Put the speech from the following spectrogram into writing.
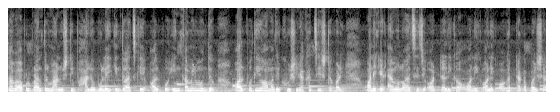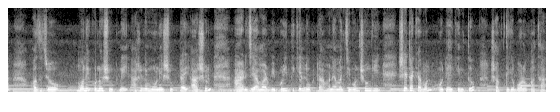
তবে অপর প্রান্তের মানুষটি ভালো বলেই কিন্তু আজকে অল্প ইনকামের মধ্যেও অল্প দিয়েও আমাদের খুশি রাখার চেষ্টা করে। অনেকের এমনও আছে যে অট্টালিকা অনেক অনেক অঘাত টাকা পয়সা, অথচ মনে কোনো সুখ নেই। আসলে মনের সুখটাই আসল। আর যে আমার বিপরীত দিকের লোকটা মানে আমার জীবনসঙ্গী, সেটা কেমন? ওইটাই কিন্তু সব থেকে বড় কথা।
